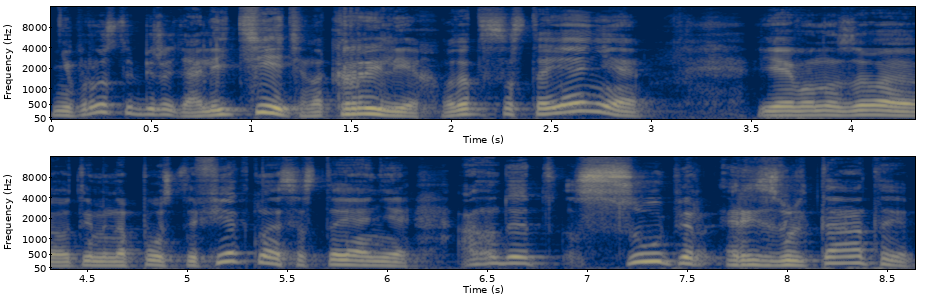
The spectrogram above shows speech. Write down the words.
не просто бежать, а лететь на крыльях. Вот это состояние, я его называю вот именно постэффектное состояние, оно дает супер результаты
